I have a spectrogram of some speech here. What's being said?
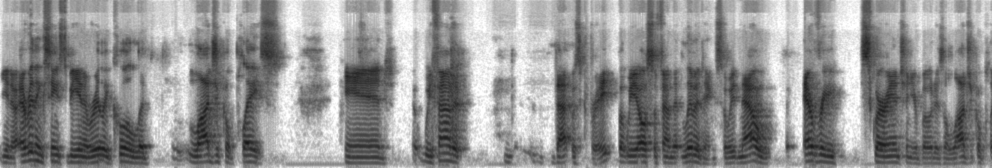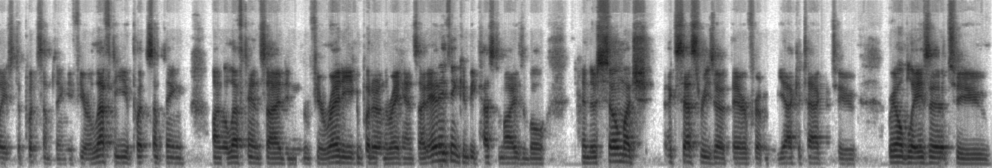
you know everything seems to be in a really cool, logical place, and we found it that was great, but we also found it limiting. So we now every square inch in your boat is a logical place to put something. If you're a lefty, you put something on the left hand side, and if you're righty, you can put it on the right hand side. Anything can be customizable, and there's so much accessories out there from Yak Attack to Railblaza to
